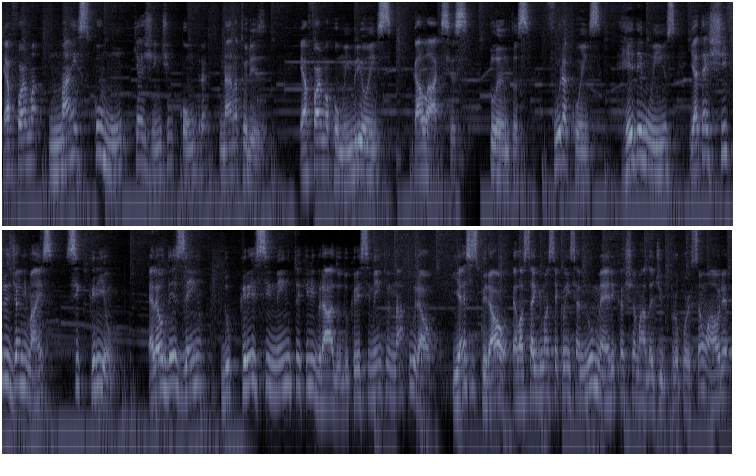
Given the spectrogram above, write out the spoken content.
é a forma mais comum que a gente encontra na natureza. É a forma como embriões, galáxias, plantas, furacões, redemoinhos e até chifres de animais se criam. Ela é o desenho do crescimento equilibrado, do crescimento natural. E essa espiral, ela segue uma sequência numérica chamada de proporção áurea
